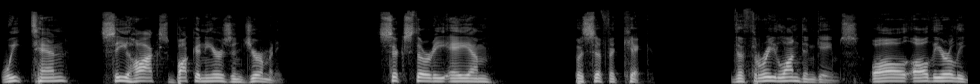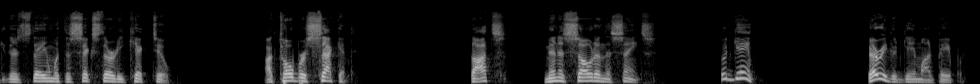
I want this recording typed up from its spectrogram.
Week 10, Seahawks, Buccaneers in Germany. 6.30 a.m. Pacific kick. The three London games, all, all the early, they're staying with the 6.30 kick too. October 2nd. Thoughts? Minnesota and the Saints. Good game. Very good game on paper.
